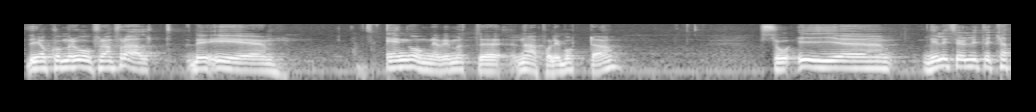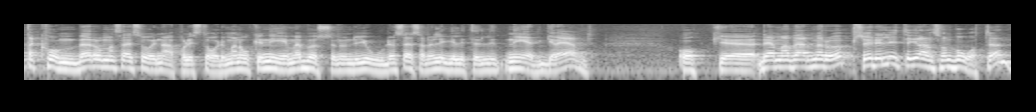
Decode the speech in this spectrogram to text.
det jag kommer ihåg framför allt, det är en gång när vi mötte Napoli borta. Så i... Eh, det är lite, lite katakomber om man säger så i Napoli stadion. Man åker ner med bussen under jorden så, den ligger lite, lite nedgrävd. Och eh, där man värmer upp så är det lite grann som båten.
